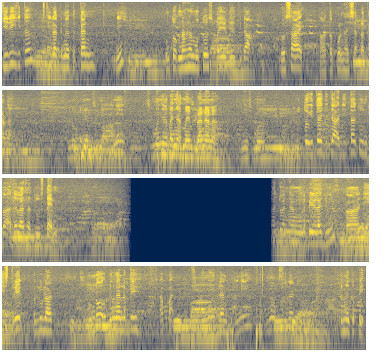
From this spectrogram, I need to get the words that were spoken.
kiri kita mestilah kena tekan ni untuk menahan motor supaya dia tidak uh, ataupun high side belakangan. Perlu kena macam ni. Ini semuanya banyak main peranan lah ini semua. Lutut kita jejak di atas tu untuk adalah satu stand. Lajuan yang lebih laju uh, di straight perlulah tunduk dengan lebih rapat ini dan ini di, kena kepit.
